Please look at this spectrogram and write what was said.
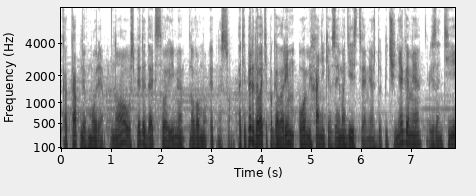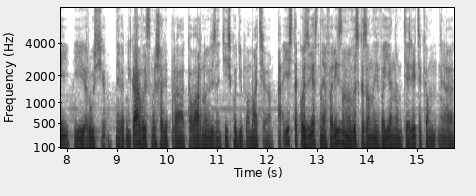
как капля в море, но успели дать свое имя новому этносу. А теперь давайте поговорим о механике взаимодействия между печенегами, Византией и Русью. Наверняка вы слышали про коварную византийскую дипломатию. А есть такой известный афоризм, высказанный военным теоретиком э.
